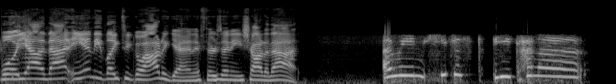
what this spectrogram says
Well, yeah, that and he'd like to go out again if there's any shot of that. I mean, he just he kind of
